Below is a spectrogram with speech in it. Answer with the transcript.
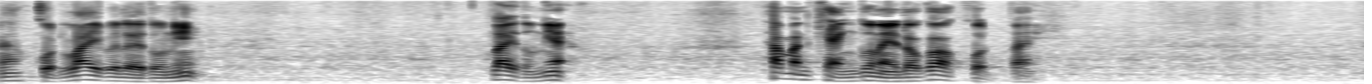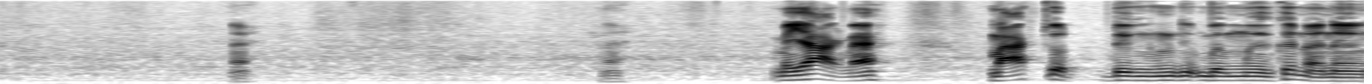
นะกดไล่ไปเลยตรงนี้ ไล่ตรงเนี้ยถ้ามันแข็งตรงไหนเราก็กดไปนะนะไม่ยากนะ มาร์กจุดดึงมือมือขึ้นหน่อยหนึ่ง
